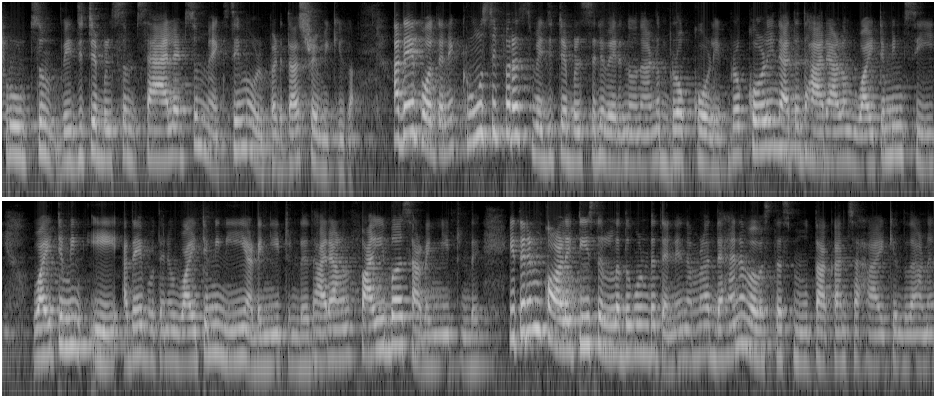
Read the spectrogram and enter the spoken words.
ഫ്രൂട്ട്സും വെജിറ്റബിൾസും സാലഡ്സും മാക്സിമം ഉൾപ്പെടുത്താൻ ശ്രമിക്കുക. അതേപോലെ തന്നെ ക്രൂസിഫറസ് വെജിറ്റബിൾസിൽ വരുന്ന ഒന്നാണ് ബ്രൊക്കോളി ബ്രൊക്കോളിന്റെ അകത്ത് ധാരാളം വൈറ്റമിൻ സി വൈറ്റമിൻ എ അതേപോലെ തന്നെ വൈറ്റമിൻ ഇ അടങ്ങിയിട്ടുണ്ട്. ധാരാളം ഫൈബേഴ്സ് അടങ്ങിയിട്ടുണ്ട്. ഇത്തരം ക്വാളിറ്റീസ് ഉള്ളത് കൊണ്ട് തന്നെ നമ്മളെ ദഹന വ്യവസ്ഥ സ്മൂത്ത് ആക്കാൻ സഹായിക്കുന്നതാണ്.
